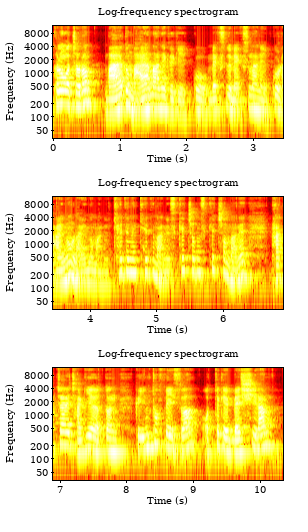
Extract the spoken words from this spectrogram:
그런 것처럼 마야도 마야만의 그게 있고 맥스도 맥스만의 있고 라이노는 라이노만의 캐드는 캐드만의 스케치업은 스케치업만의 각자의 자기의 어떤 그 인터페이스와 어떻게 mesh랑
